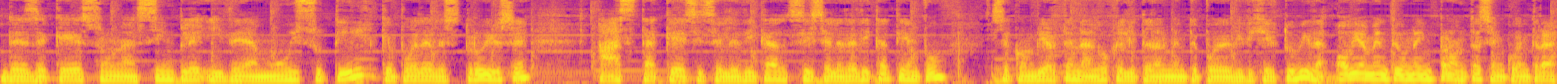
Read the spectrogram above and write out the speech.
desde que es una simple idea muy sutil que puede destruirse hasta que si se le dedica, si se le dedica tiempo, se convierte en algo que literalmente puede dirigir tu vida. Obviamente una impronta se encuentra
